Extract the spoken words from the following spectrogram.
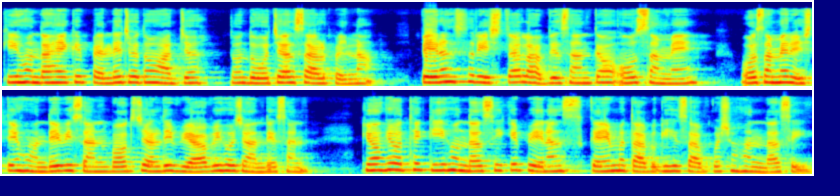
ਕੀ ਹੁੰਦਾ ਹੈ ਕਿ ਪਹਿਲੇ ਜਦੋਂ ਅੱਜ ਤੋਂ 2-4 ਸਾਲ ਪਹਿਲਾਂ ਪੇਰੈਂਟਸ ਰਿਸ਼ਤਾ ਲੱਭਦੇ ਸਨ ਤਾਂ ਉਸ ਸਮੇਂ ਉਸ ਸਮੇਂ ਰਿਸ਼ਤੇ ਹੁੰਦੇ ਵੀ ਸਨ, ਬਹੁਤ ਜਲਦੀ ਵਿਆਹ ਵੀ ਹੋ ਜਾਂਦੇ ਸਨ। ਕਿਉਂਕਿ ਉੱਥੇ ਕੀ ਹੁੰਦਾ ਸੀ ਕਿ ਪੇਰੈਂਟਸ ਕਹੇ ਮੁਤਾਬਕ ਹੀ ਸਭ ਕੁਝ ਹੁੰਦਾ ਸੀ।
